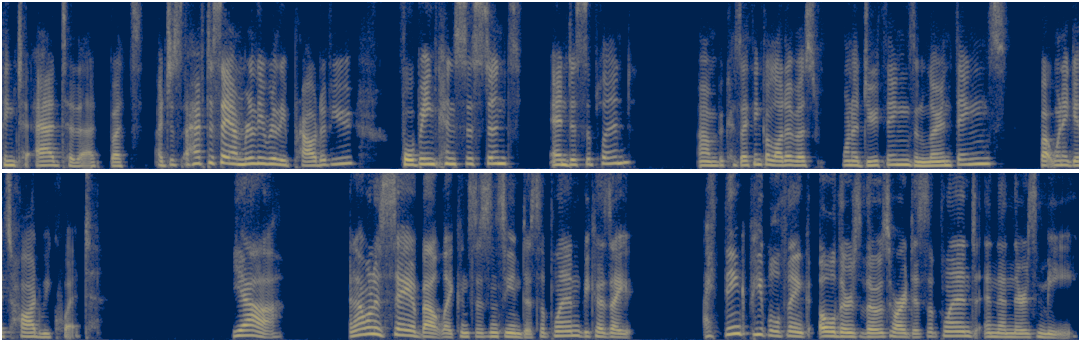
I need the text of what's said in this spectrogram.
thing to add to that, but I just I have to say I'm really really proud of you for being consistent and disciplined, um, because I think a lot of us want to do things and learn things, but when it gets hard, we quit. Yeah, and I want to say about like consistency and discipline because I I think people think, oh, there's those who are disciplined and then there's me.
